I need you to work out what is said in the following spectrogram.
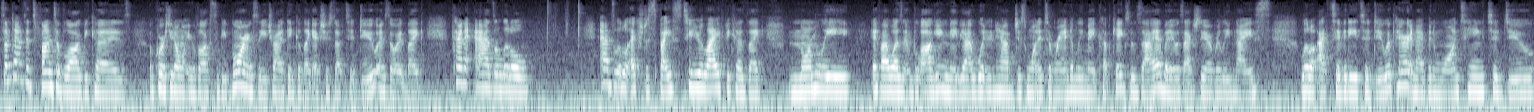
sometimes it's fun to vlog because of course you don't want your vlogs to be boring so you try to think of like extra stuff to do and so it like kind of adds a little adds a little extra spice to your life because like normally if I wasn't vlogging maybe I wouldn't have just wanted to randomly make cupcakes with Ziya but it was actually a really nice little activity to do with her and I've been wanting to do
